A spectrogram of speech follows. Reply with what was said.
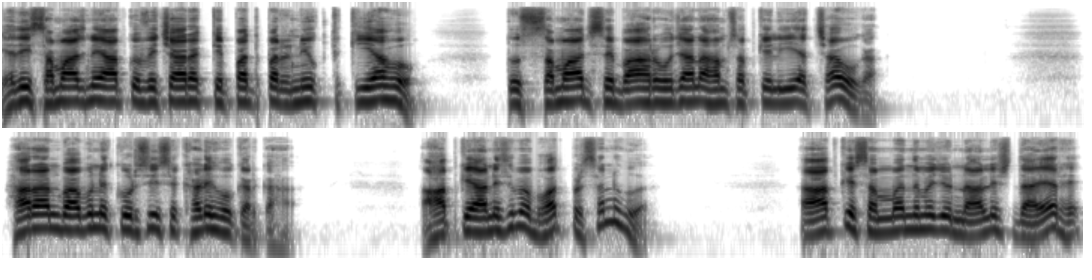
यदि समाज ने आपको विचारक के पद पर नियुक्त किया हो तो समाज से बाहर हो जाना हम सबके लिए अच्छा होगा। हारान बाबू ने कुर्सी से खड़े होकर कहा, आपके आने से मैं बहुत प्रसन्न हुआ। आपके संबंध में जो नालिश दायर है,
